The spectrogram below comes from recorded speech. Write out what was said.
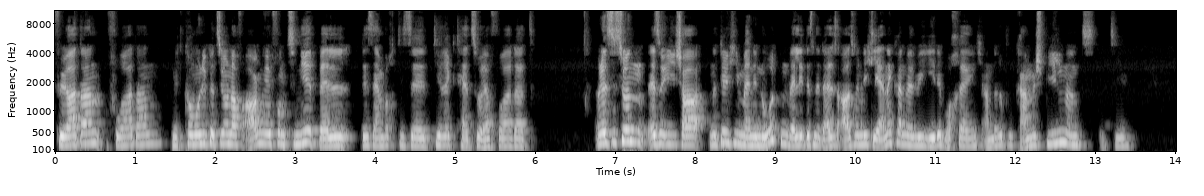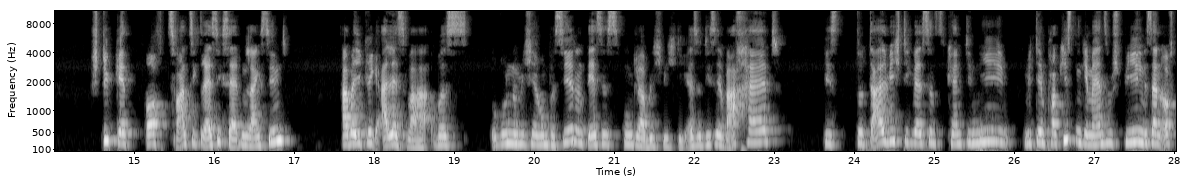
Fördern, Fordern, mit Kommunikation auf Augenhöhe funktioniert, weil das einfach diese Direktheit so erfordert. Und es ist schon, also ich schaue natürlich in meine Noten, weil ich das nicht alles auswendig lernen kann, weil wir jede Woche eigentlich andere Programme spielen und die Stücke oft 20, 30 Seiten lang sind. Aber ich krieg alles wahr, was rund um mich herum passiert und das ist unglaublich wichtig. Also diese Wachheit ist total wichtig, weil sonst könnt ihr nie mit den Paukisten gemeinsam spielen. Das sind oft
